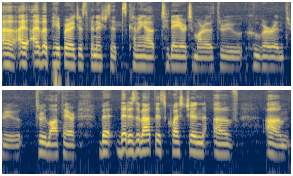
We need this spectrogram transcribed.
uh, I, I have a paper I just finished that's coming out today or tomorrow through Hoover and through through Lawfare that, that is about this question of um,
